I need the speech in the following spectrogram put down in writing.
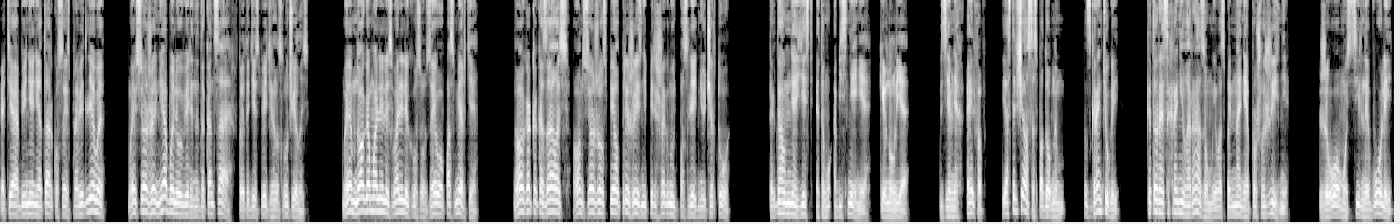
Хотя обвинения Таркуса и справедливы, мы все же не были уверены до конца, что это действительно случилось. Мы много молились Вареликусу за его посмертие. Но, как оказалось, он все же успел при жизни перешагнуть последнюю черту. «Тогда у меня есть этому объяснение», — кивнул я. «В землях эльфов я встречался с подобным, с Грантюгой, которая сохранила разум и воспоминания о прошлой жизни. Живому, с сильной волей,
